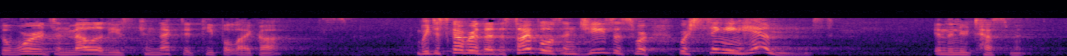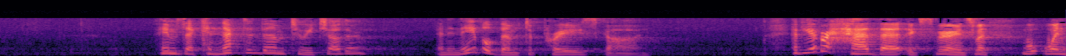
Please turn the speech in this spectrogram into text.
the words and melodies connected people like us. We discover the disciples and Jesus were, were singing hymns in the New Testament. Hymns that connected them to each other and enabled them to praise God. Have you ever had that experience when, when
